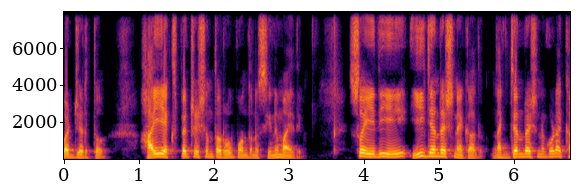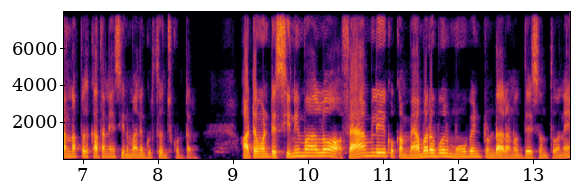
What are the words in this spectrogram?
బడ్జెట్తో హై ఎక్స్పెక్టేషన్తో రూపొందుతున్న సినిమా ఇది. సో ఇది ఈ జనరేషనే కాదు నెక్స్ట్ జనరేషన్ కూడా కన్నప్ప కథనే సినిమాని గుర్తుంచుకుంటారు. అటువంటి సినిమాలో ఫ్యామిలీకి ఒక మెమరబుల్ మూమెంట్ ఉండాలనే ఉద్దేశంతోనే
